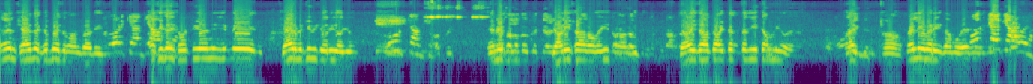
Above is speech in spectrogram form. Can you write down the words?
ਇਹ ਸ਼ਹਿਰ ਦੇ ਗੱਬੇ ਦੁਕਾਨਦਾਰੀ ਹੋਰ ਕੀ ਕੀ ਅਸੀਂ ਕਦੀ ਸੋਚੀ ਹੋਈ ਨਹੀਂ ਸੀ ਵੀ ਸ਼ਹਿਰ ਵਿੱਚ ਵੀ ਚੋਰੀ ਹੋ ਜੂ ਹੋਰ ਕੀ ਇਹਨੇ ਸਾਲਾਂ ਤੋਂ ਅੱਗੇ 40 ਸਾਲ ਹੋ ਗਏ ਜੀ ਦੁਕਾਨ ਦੀ 40 ਸਾਲ ਤੋਂ ਅੱਜ ਤੱਕ ਕਦੀ ਇਹ ਕੰਮ ਨਹੀਂ ਹੋਇਆ। ਹਾਂ ਪਹਿਲੀ ਵਾਰੀ ਕੰਮ ਹੋਇਆ ਹੋਰ ਕੀ ਕੀ ਹੋਇਆ?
